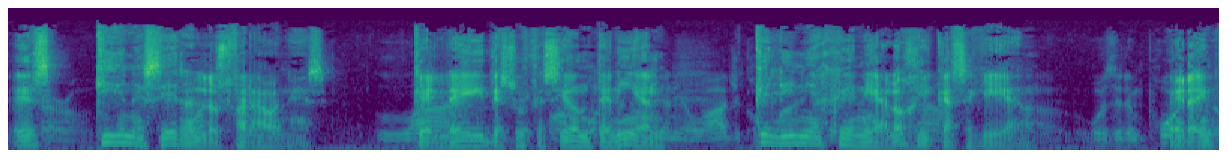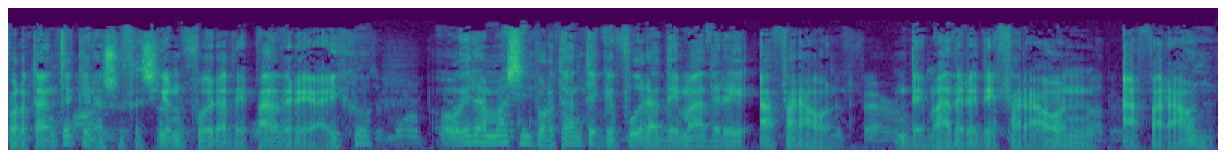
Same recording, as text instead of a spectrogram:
es quiénes eran los faraones. ¿Qué ley de sucesión tenían? ¿Qué línea genealógica seguían? ¿Era importante que la sucesión fuera de padre a hijo? ¿O era más importante que fuera de madre a faraón? De madre de faraón a faraón.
